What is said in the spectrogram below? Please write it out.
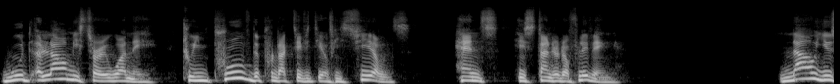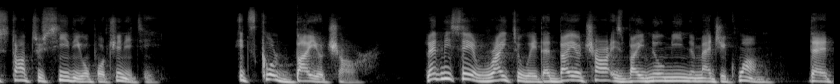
would allow Mr. Ewane to improve the productivity of his fields, hence his standard of living? Now you start to see the opportunity. It's called biochar. Let me say right away that biochar is by no means a magic wand that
